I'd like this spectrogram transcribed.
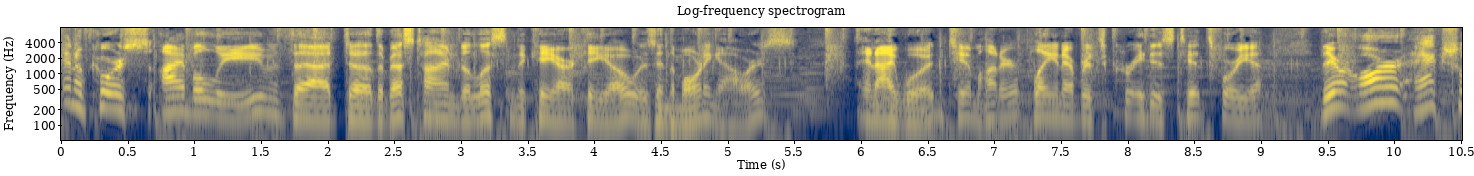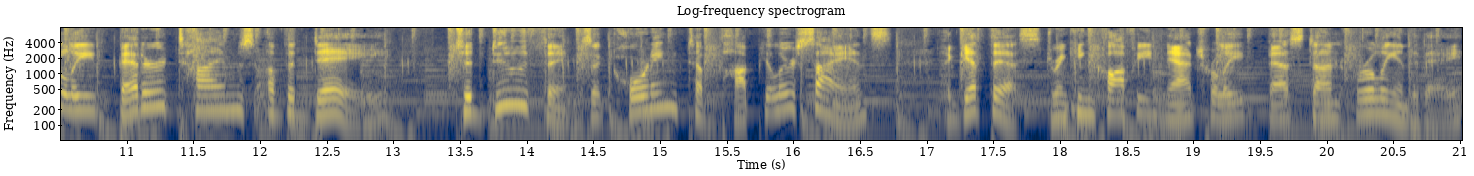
And of course, I believe that uh, the best time to listen to KRKO is in the morning hours. And I would. Tim Hunter playing Everett's greatest hits for you. There are actually better times of the day to do things according to popular science get this drinking coffee naturally best done early in the day.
